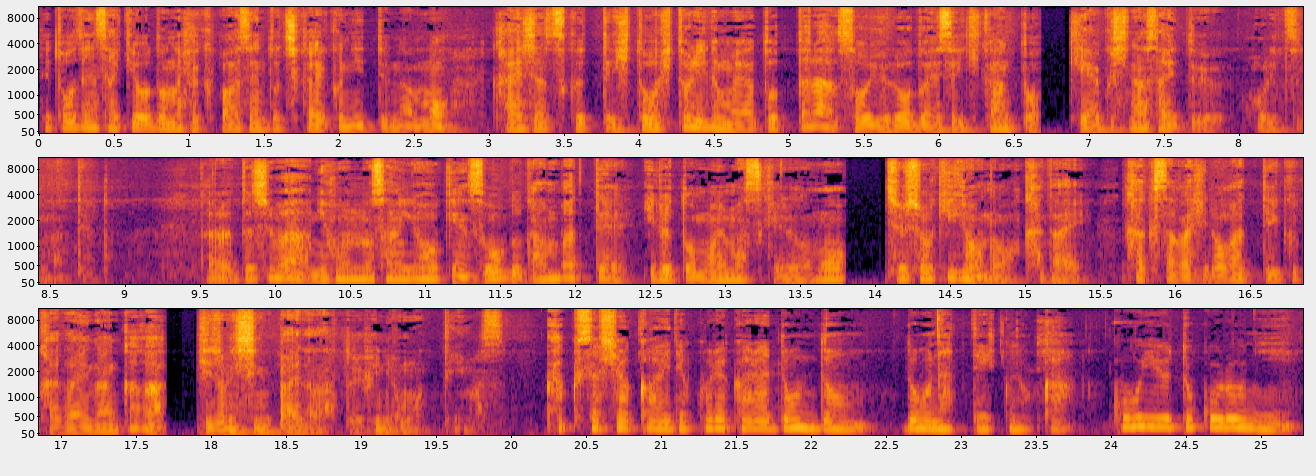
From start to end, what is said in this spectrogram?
で、当然先ほどの100%近い国っていうのはもう会社作って人を一人でも雇ったらそういう労働衛生機関と契約しなさいという法律になっていると。だから私は日本の産業保険すごく頑張っていると思いますけれども、中小企業の課題、格差が広がっていく課題なんかが非常に心配だなというふうに思っています。格差社会でこれからどんどんどうなっていくのか、こういうところに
